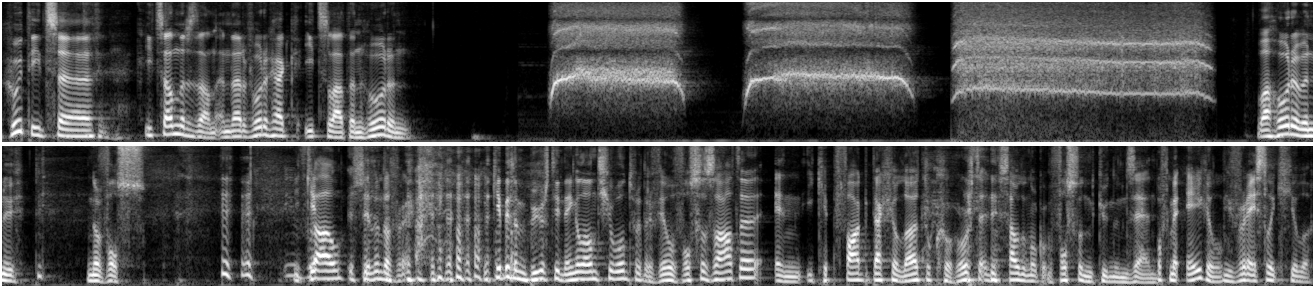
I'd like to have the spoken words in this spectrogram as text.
Goed, iets, eh, iets anders dan. En daarvoor ga ik iets laten horen. Wat horen we nu? Een vos. Uw vrouw. Vraag. ik heb in een buurt in Engeland gewoond waar er veel vossen zaten. En ik heb vaak dat geluid ook gehoord. En dat zouden ook vossen kunnen zijn. Of een egel. die vreselijk gillen.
